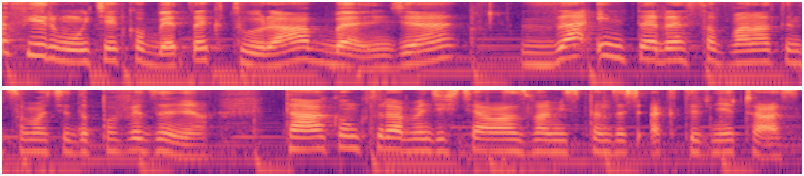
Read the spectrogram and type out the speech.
afirmujcie kobietę, która będzie zainteresowana tym, co macie do powiedzenia. Taką, która będzie chciała z Wami spędzać aktywnie czas.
